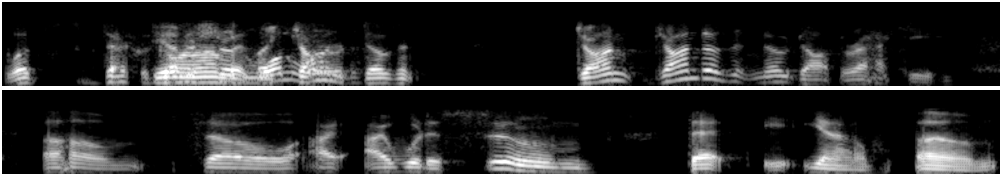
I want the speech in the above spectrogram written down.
what's exactly He going on? but like jon word. doesn't Jon Jon doesn't know dothraki. Um so I I would assume that you know um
